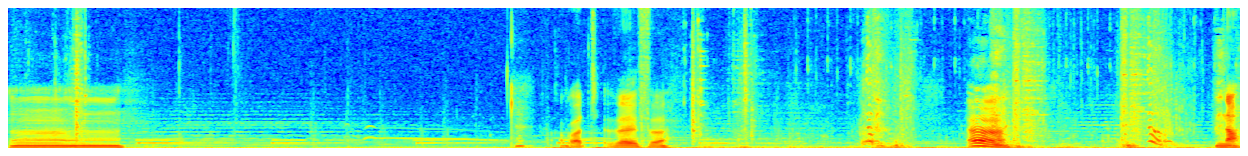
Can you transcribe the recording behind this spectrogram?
Ähm oh Gott, Wölfe. Ah. Na.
